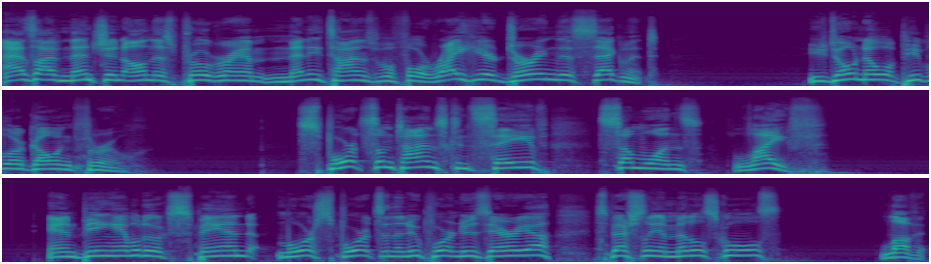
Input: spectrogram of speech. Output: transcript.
as I've mentioned on this program many times before, right here during this segment, you don't know what people are going through. Sports sometimes can save someone's life and being able to expand more sports in the Newport News area, especially in middle schools, love it.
